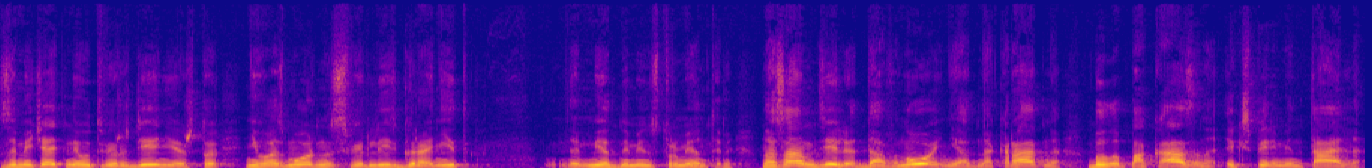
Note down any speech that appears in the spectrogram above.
замечательные утверждения, что невозможно сверлить гранит медными инструментами. На самом деле давно, неоднократно было показано экспериментально,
